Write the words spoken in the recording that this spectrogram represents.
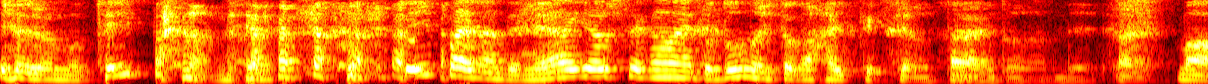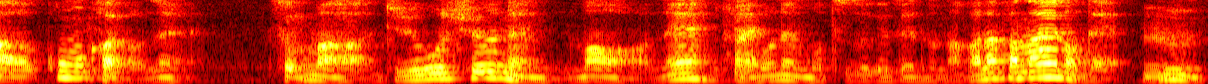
い。いやいやもう手一杯なんで。手一杯なんで値上げをしていかないとどんどん人が入ってきちゃうっていうことなんで、まあ今回はねまあ15周年まあねはい。15年も続けてるのなかなかないので、ん。うん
